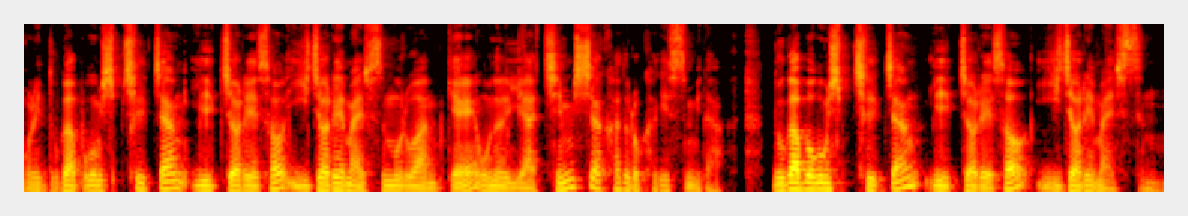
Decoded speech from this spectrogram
우리 누가복음 17장 1절에서 2절의 말씀으로 함께 오늘 이 아침 시작하도록 하겠습니다. 누가복음 17장 1절에서 2절의 말씀.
